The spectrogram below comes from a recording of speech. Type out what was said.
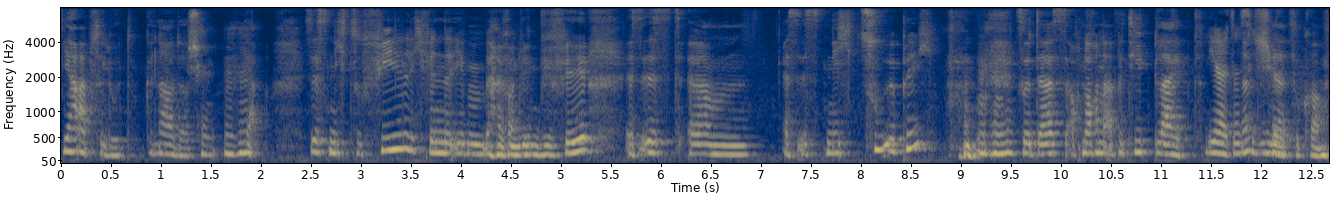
Ja, absolut. Genau das. Schön. Mhm. Ja. Es ist nicht zu viel. Ich finde eben von wegen Buffet, es ist, ähm, es ist nicht zu üppig, mhm. sodass auch noch ein Appetit bleibt, ja, das ne, ist wiederzukommen,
